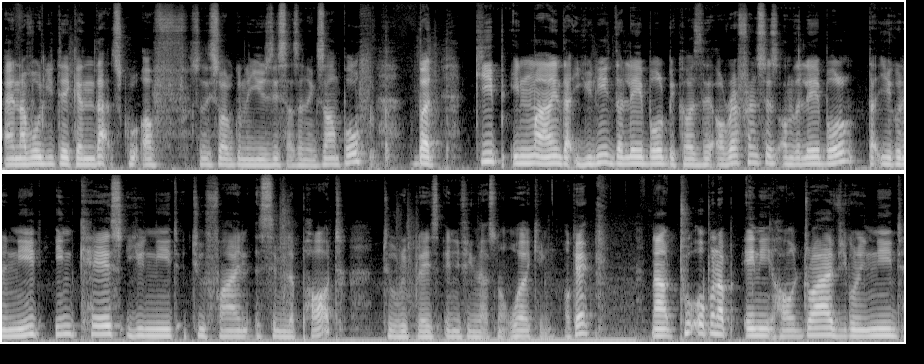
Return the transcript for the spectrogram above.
and I've already taken that screw off. So this is why we're gonna use this as an example. But keep in mind that you need the label because there are references on the label that you're going to need in case you need to find a similar part to replace anything that's not working okay? Now to open up any hard drive you're going to need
